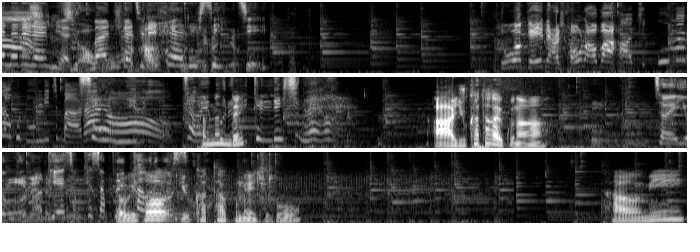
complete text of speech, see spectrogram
하나를 알면 만 가지를 헤아릴 수 있지. 多给点酬劳吧。 아직 꼬마라고 놀리지 신랑님, 말아요. 저의 샀는데? 부름이 들리시나요? 아 유카타가 있구나ほう 저의 용기를 아니, 계속해서 여기서 불타오르고 유카타 구매해주고 다음이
